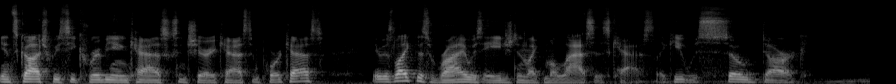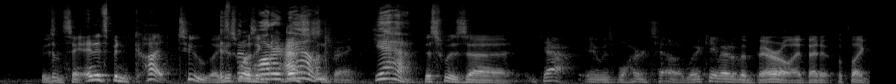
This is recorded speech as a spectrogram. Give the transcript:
in Scotch, we see Caribbean casks and sherry casks and port casks. It was like this rye was aged in like molasses casks. Like it was so dark. It was insane, and it's been cut too. Like It's this wasn't watered cask down. strength. Yeah. This was, uh, yeah, it was watered down. When it came out of the barrel, I bet it looked like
